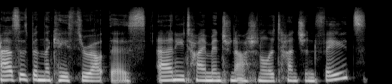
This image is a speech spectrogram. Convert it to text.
as has been the case throughout this, anytime international attention fades,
